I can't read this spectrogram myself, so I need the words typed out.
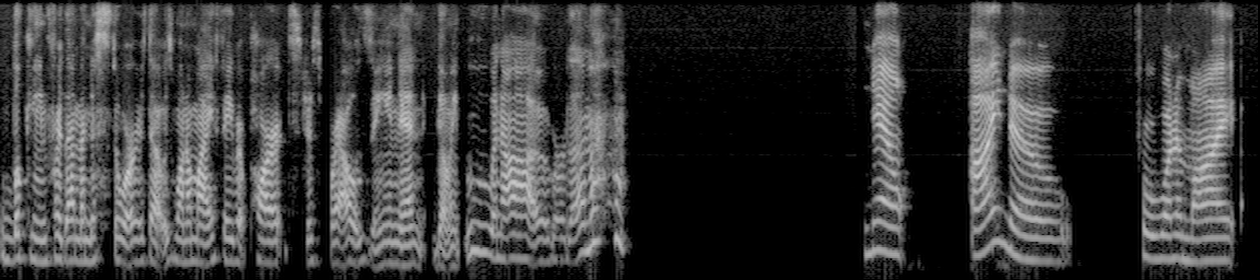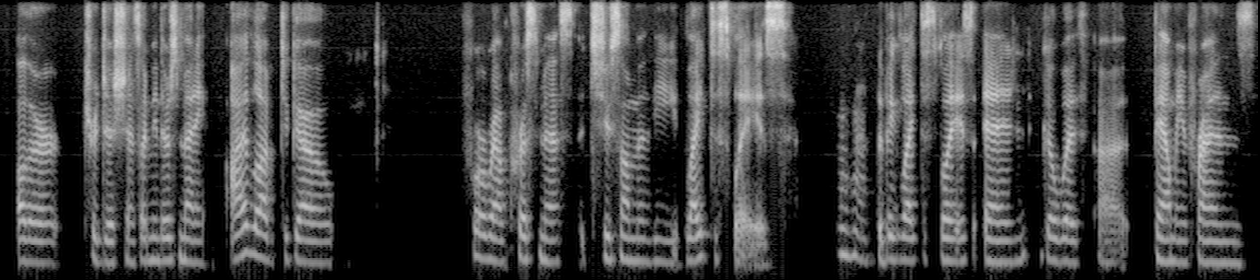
looking for them in the stores. That was one of my favorite parts, just browsing and going ooh and ah over them. now, I know for one of my other traditions, I mean, there's many. I love to go for around Christmas to some of the light displays, mm-hmm. the big light displays, and go with uh, family and friends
